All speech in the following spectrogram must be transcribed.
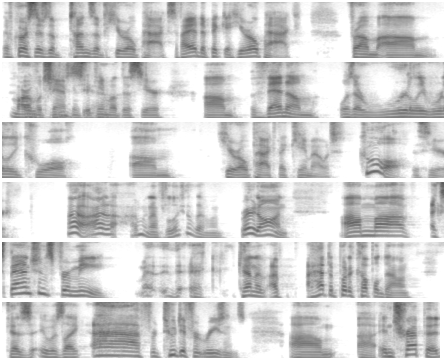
Of course, there's a tons of hero packs. If I had to pick a hero pack from um, Marvel Oh, geez, Champions that came out this year, um, Venom was a really, really cool um, hero pack that came out cool. this year. Oh, I, I'm gonna have to look at that one. Right on. Um, uh, expansions for me, kind of. I, I had to put a couple down because it was like ah for two different reasons. Um, uh, Intrepid,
